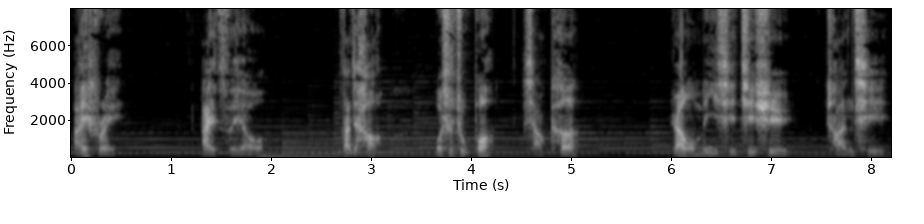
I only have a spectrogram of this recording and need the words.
爱 free，爱自由。大家好，我是主播小柯，让我们一起继续传奇，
